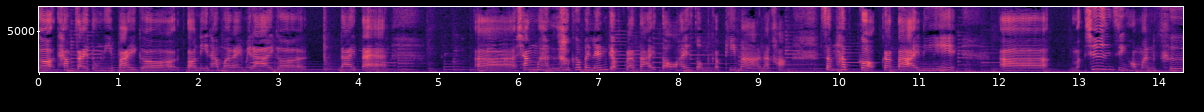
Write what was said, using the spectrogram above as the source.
ก็ทำใจตรงนี้ไปก็ตอนนี้ทำอะไรไม่ได้ก็ได้แต่ช่างมันแล้วก็ไปเล่นกับกระต่ายต่อให้สมกับที่มานะคะสำหรับเกาะกระต่ายนี้ชื่อจริงๆของมันคือ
